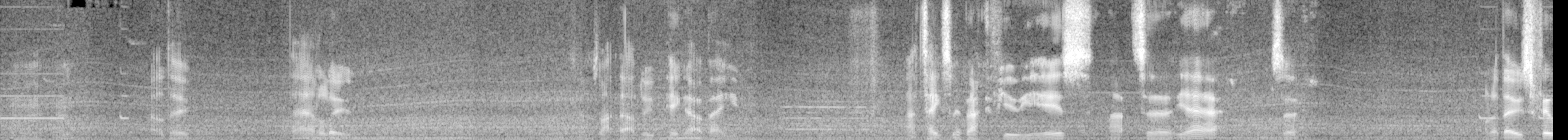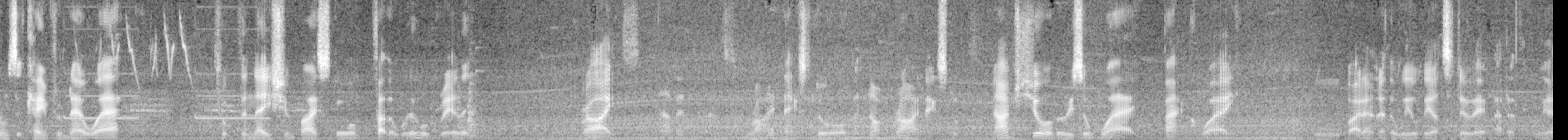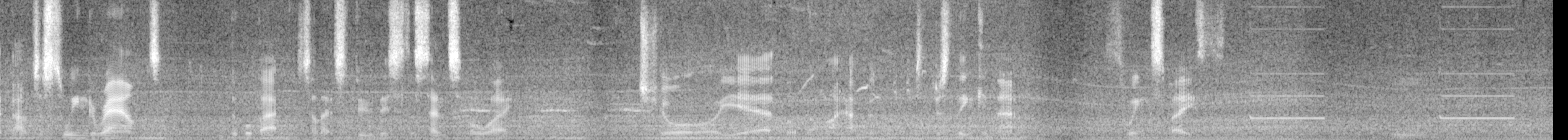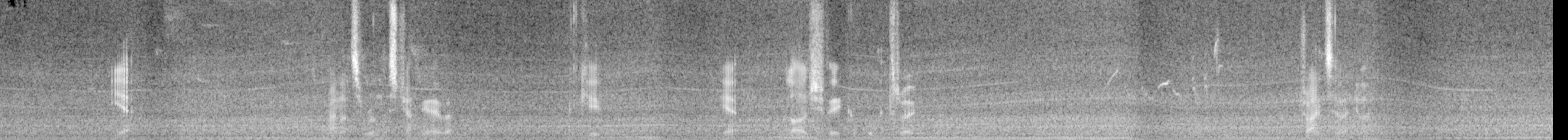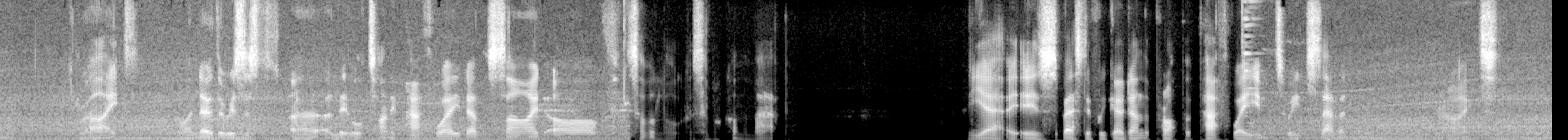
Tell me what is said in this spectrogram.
Mm -hmm. That'll do. That'll do. Sounds like that'll do pig out of babe. That takes me back a few years. That, uh, yeah, it's uh, one of those films that came from nowhere, took the nation by storm. In fact, the world, really. Right, now then, that's right next door, but not right next door. Now, I'm sure there is a way, back way. Ooh, but I don't know that we'll be able to do it. I don't think we'll be able to swing around double back. So let's do this the sensible way. Sure, yeah, thought that might happen. Just, just thinking that. Swing space. Yeah. Try not to run this chappy over. Thank you. Yeah, large vehicle coming through. Trying to anyway. Right. Now I know there is a, uh, a little tiny pathway down the side of... Let's have a look. Let's have a look on the map. Yeah, it is best if we go down the proper pathway in between seven. Right.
